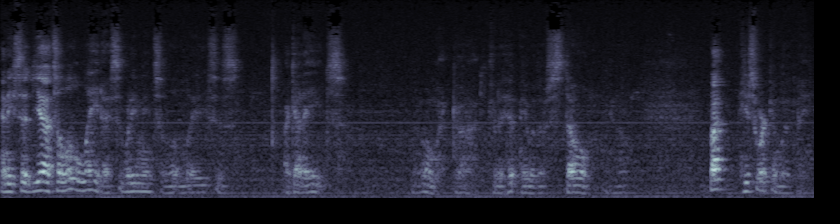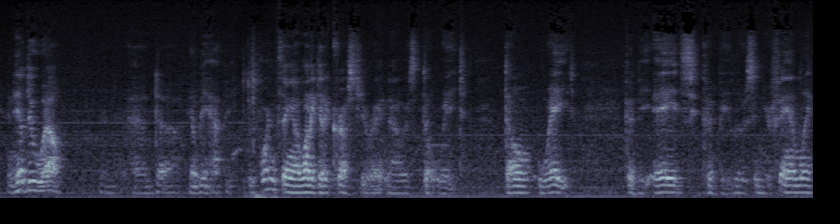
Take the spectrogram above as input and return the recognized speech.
And he said, yeah, it's a little late. I said, what do you mean it's a little late? He says, I got AIDS. Oh my God, he could have hit me with a stone, you know. But he's working with me, and he'll do well, and, and uh, he'll be happy. The important thing I want to get across to you right now is don't wait. Don't wait. Could be AIDS, could be losing your family,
